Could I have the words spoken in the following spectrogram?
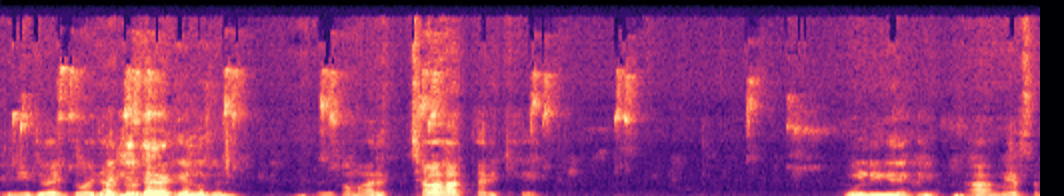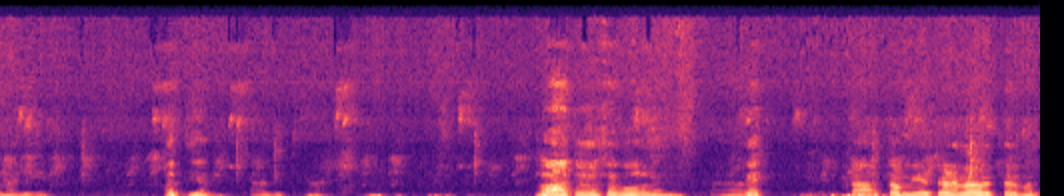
ઈ જોઈને તો જ કેટલી આખો તારીખે લગ્ન દિવસ. અમારે છ સાત તારીખે બોલ્ડિંગ રાખી હા મેર સમાજી અત્યારે આદિત્ય. હા તમે સગવડ છે ને હા. હા તમે અટાણે વાવેતરમાં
